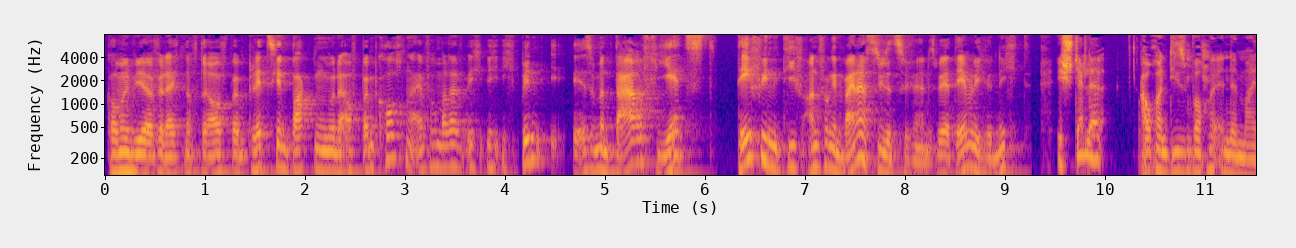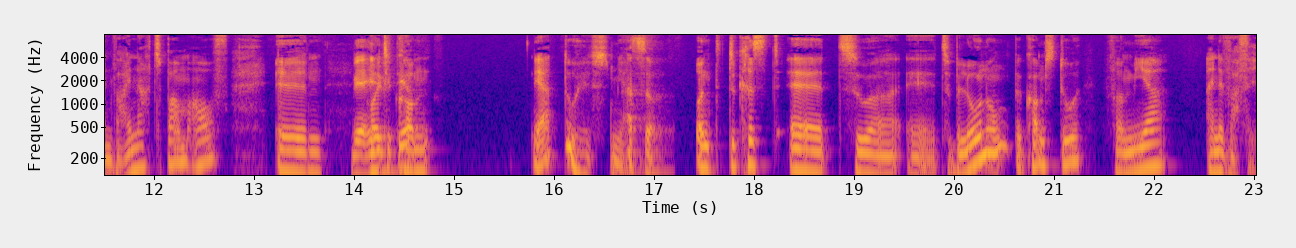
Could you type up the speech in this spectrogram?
kommen wir vielleicht noch drauf, beim Plätzchenbacken oder auch beim Kochen einfach mal, ich, ich, ich bin, also man darf jetzt definitiv anfangen, Weihnachtslieder zu hören. Das wäre ja dämlich, wenn nicht. Ich stelle auch an diesem Wochenende meinen Weihnachtsbaum auf. Ähm, Wer heute kommen. Ja, du hilfst mir. Achso. Und du kriegst äh, zur, äh, zur Belohnung bekommst du von mir eine Waffel.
